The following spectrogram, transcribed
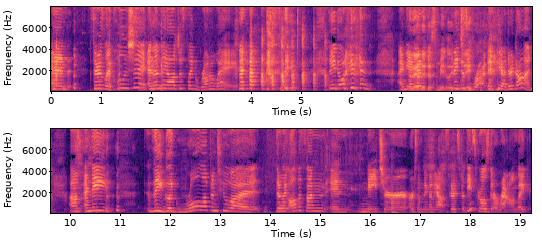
and Sarah's like, holy shit. And then they all just like run away. they, they don't even, I mean, I Yeah, they just immediately they flee. just run. yeah, they're gone. Um, and they, they like roll up into a, they're like all of a sudden in nature or something on the outskirts. But these girls get around. Like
